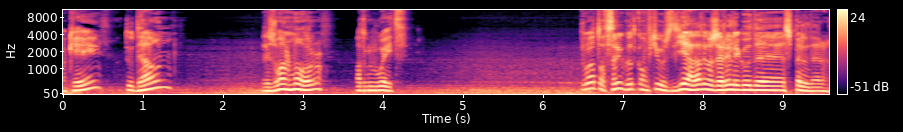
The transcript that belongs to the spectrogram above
Okay, two down. There's one more, but we'll wait. Two out of three got confused. Yeah, that was a really good uh, spell there.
